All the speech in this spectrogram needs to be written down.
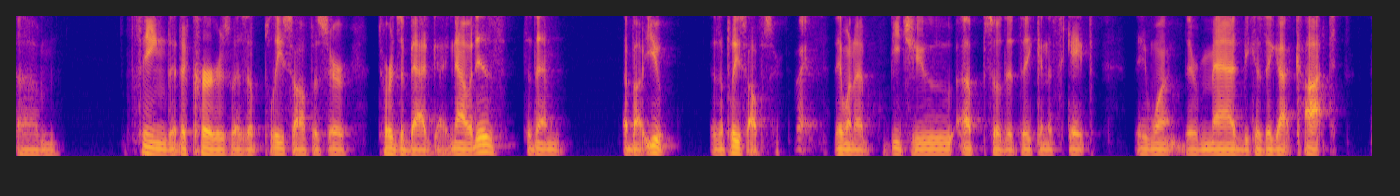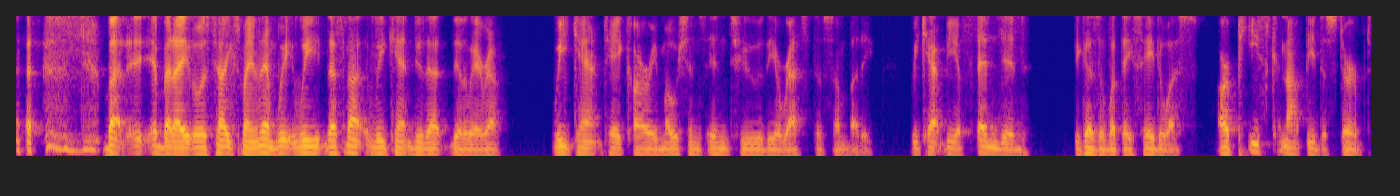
um, thing that occurs as a police officer towards a bad guy. Now it is to them about you as a police officer. Right. They want to beat you up so that they can escape. They want they're mad because they got caught. but but I was telling explaining to them we we that's not we can't do that the other way around. We can't take our emotions into the arrest of somebody. We can't be offended because of what they say to us our peace cannot be disturbed.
